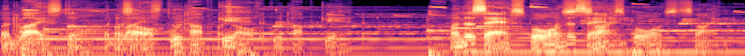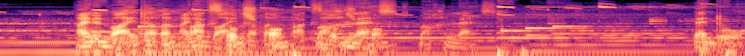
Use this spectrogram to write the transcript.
Und weißt du, Und was weißt auch gut abgeht. Was auch gut abgeht. Und das Selbstbewusstsein einen weiteren einen Wachstumssprung weiteren machen lässt. Wachstumssprung machen lässt. Wenn du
